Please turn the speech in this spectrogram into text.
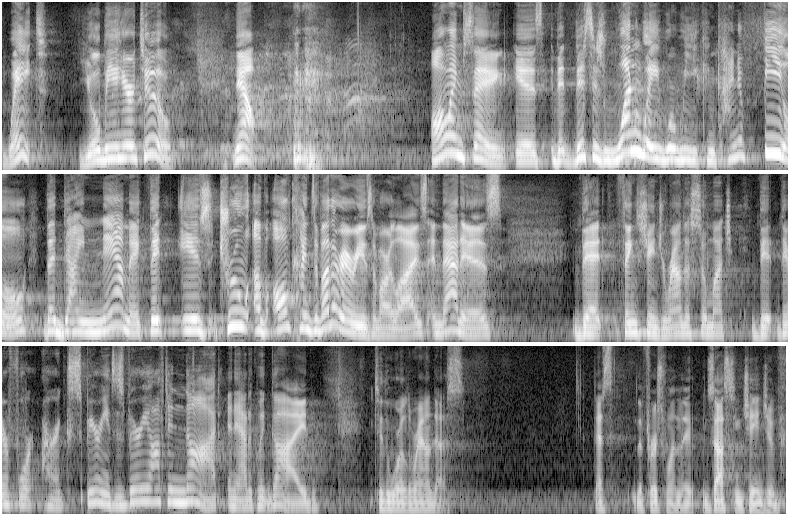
wait, you'll be here too. Now, all I'm saying is that this is one way where we can kind of feel the dynamic that is true of all kinds of other areas of our lives, and that is that things change around us so much that therefore our experience is very often not an adequate guide to the world around us. That's the first one, the exhausting change of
